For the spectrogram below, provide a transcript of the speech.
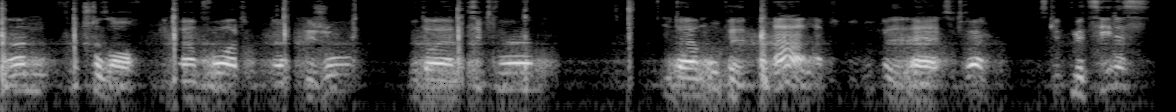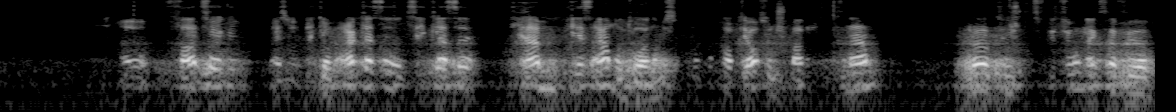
Dann flutscht das auch. Mit eurem Ford, mit eurem Peugeot, mit eurem Citroën, mit eurem Opel. Ah, apropos Opel, äh, Citroën. Es gibt Mercedes äh, Fahrzeuge, also ich glaube A-Klasse und C-Klasse, die haben PSA-Motoren. Da muss man gucken, ob die auch so einen Sparren drin haben. Oder ob die Spezifikationen extra für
